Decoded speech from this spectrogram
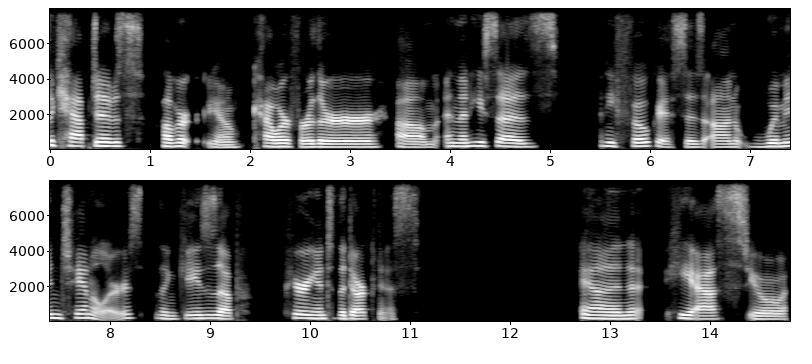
the captives cover, you know, cower further. Um, and then he says, and he focuses on women channelers, then gazes up, peering into the darkness. And he asks, you know,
